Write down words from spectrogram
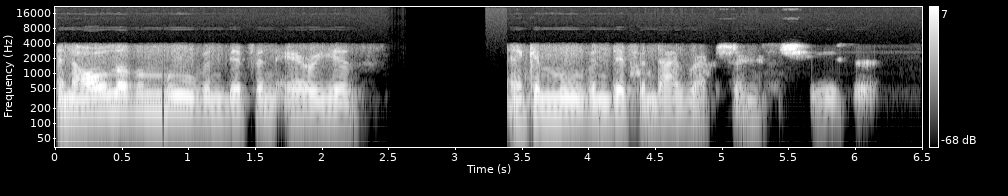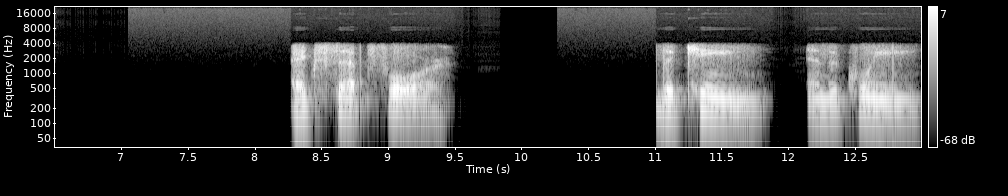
And all of them move in different areas and can move in different directions. Jesus. Except for the king and the queen.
